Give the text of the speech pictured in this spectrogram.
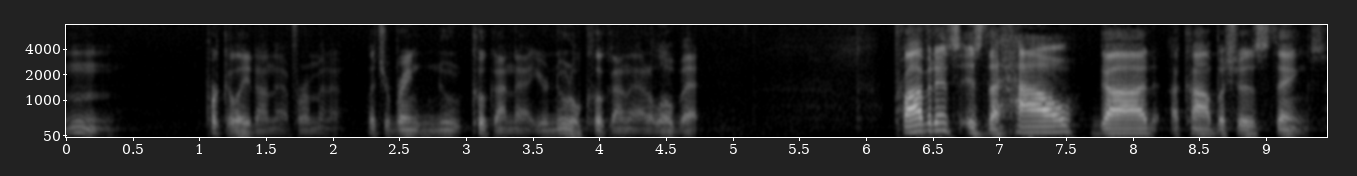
Hmm. Percolate on that for a minute. Let your brain cook on that, your noodle cook on that a little bit. Providence is the how God accomplishes things.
